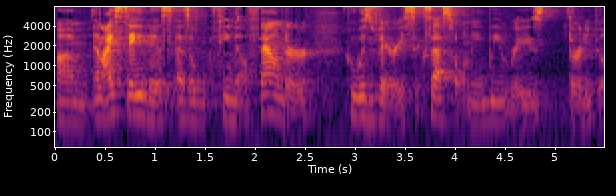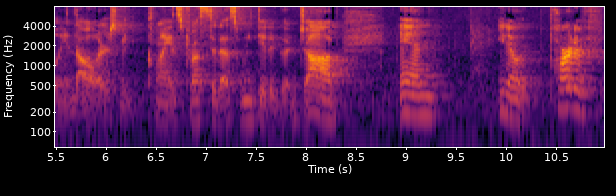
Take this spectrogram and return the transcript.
Um, and I say this as a female founder who was very successful. I mean, we raised thirty billion dollars. I mean, clients trusted us. We did a good job and, you know, part of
